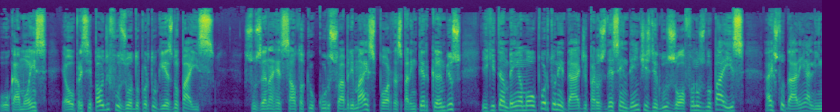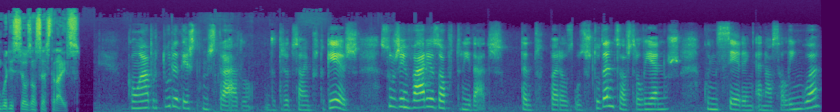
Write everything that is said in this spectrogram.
O Camões é o principal difusor do português no país. Susana ressalta que o curso abre mais portas para intercâmbios e que também é uma oportunidade para os descendentes de lusófonos no país a estudarem a língua de seus ancestrais. Com a abertura deste mestrado de tradução em português, surgem várias oportunidades, tanto para os estudantes australianos conhecerem a nossa língua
